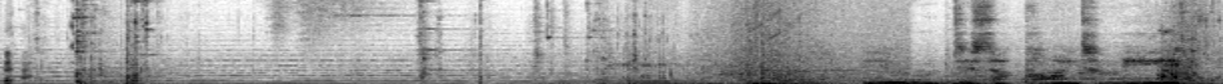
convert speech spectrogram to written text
you disappoint me.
